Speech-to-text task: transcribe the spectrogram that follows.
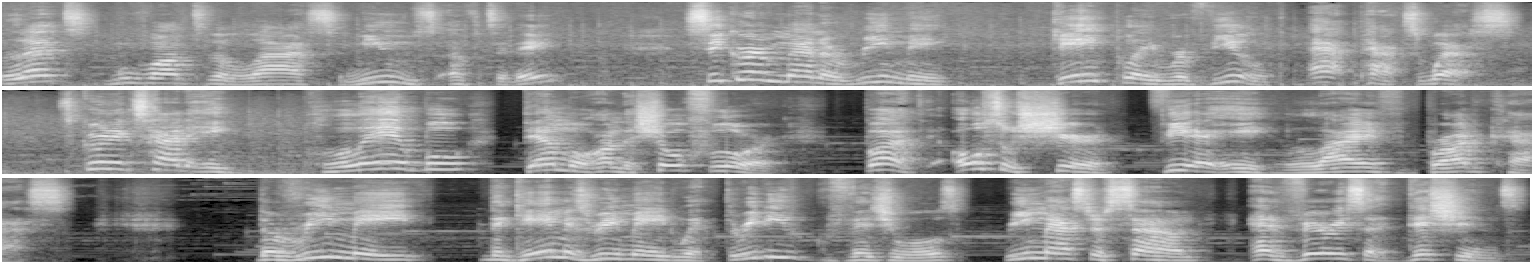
let's move on to the last news of today. Secret Mana Remake gameplay revealed at PAX West. Square Enix had a playable demo on the show floor, but also shared via a live broadcast. The remade the game is remade with 3D visuals, remastered sound, and various additions,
